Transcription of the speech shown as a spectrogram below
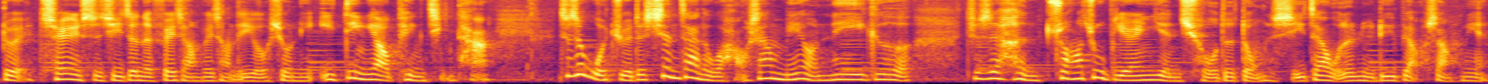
对陈宇时期真的非常非常的优秀，你一定要聘请他。就是我觉得现在的我好像没有那一个，就是很抓住别人眼球的东西在我的履历表上面，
